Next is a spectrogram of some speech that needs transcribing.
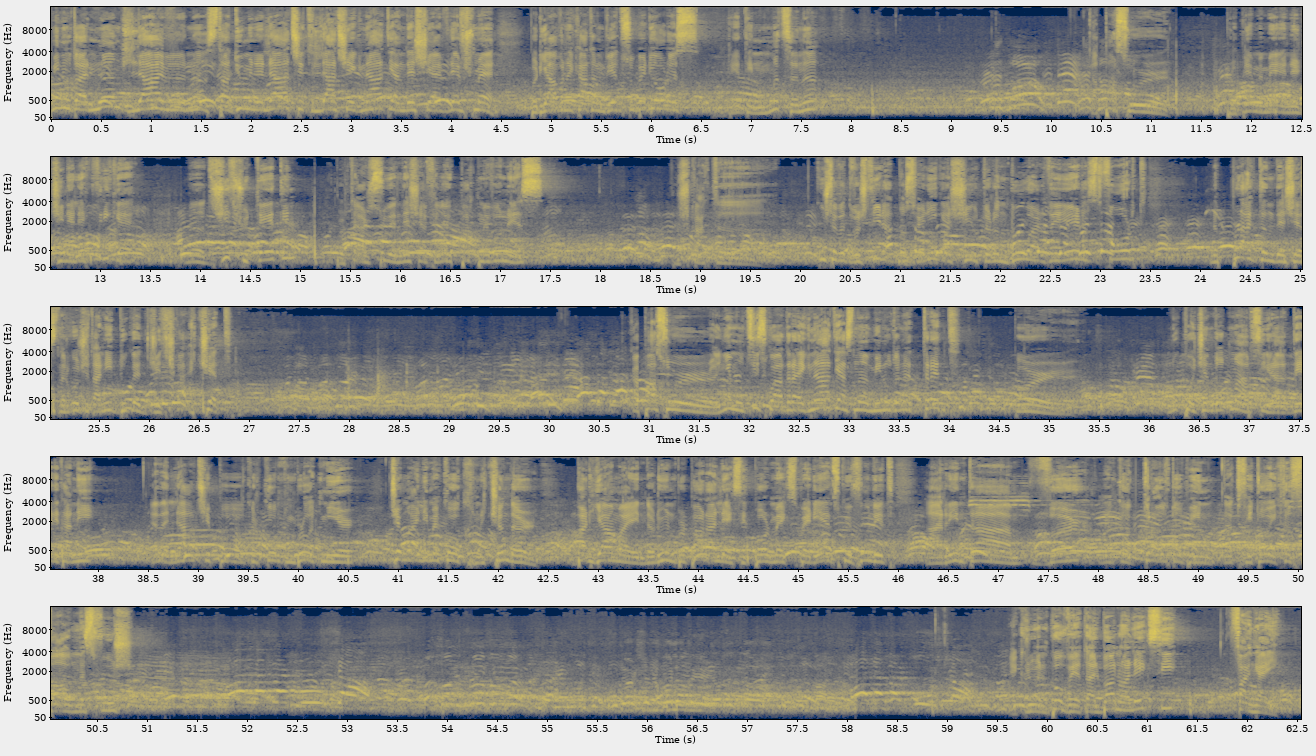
Minuta e 9 live në stadiumin e Laçit Laçi Egnatia ndeshja e vlefshme Për javën e 14 të Superiores Rrethin më thënë Ka pasur probleme me energjinë elektrike në gjithë qytetin, për këtë arsye ndeshja filloi pak me vonesë, për shkak të kushteve të vështira atmosferike, shiu të rënduar dhe erës të fortë në prag të ndeshes, ndërkohë që tani duket gjithçka e qetë. Ka pasur një mundësi skuadra e Egnatias në minutën e tretë, por Nuk po gjen dot më hapësira, deri tani edhe Laçi po kërkon të mbrojë mirë, Xhemajli me kokë në qendër, Barjamaj ndërhyn përpara Aleksit, por me eksperiencë ky i fundit arrin ta vërë në kontrol topin dhe të fitojë këtë faull në mesfushë. E kryen po vetë Albano Aleksi, Fangaj.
